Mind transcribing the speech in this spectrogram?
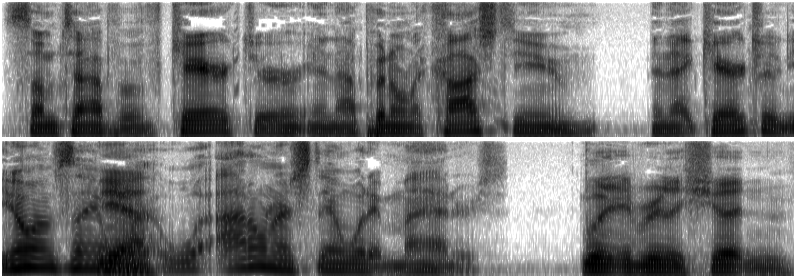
some type of character, and I put on a costume and that character. You know what I'm saying? Yeah. What- what- I don't understand what it matters. Well, it really shouldn't.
